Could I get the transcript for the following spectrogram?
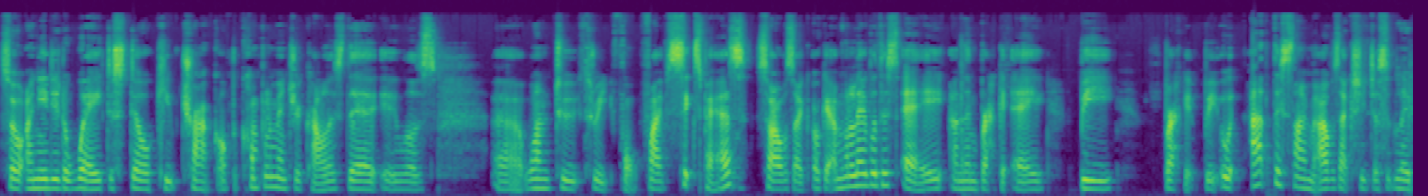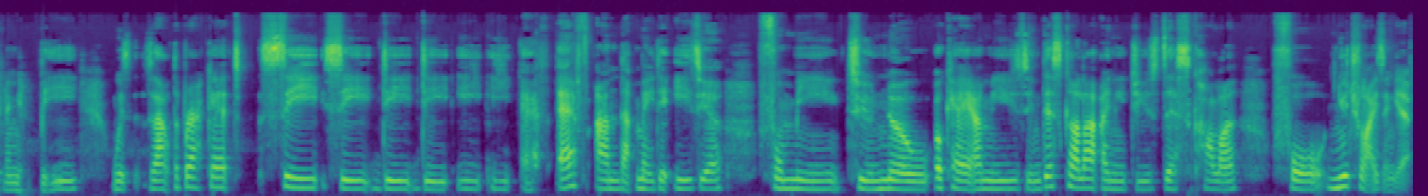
So I needed a way to still keep track of the complementary colors. There it was uh, one, two, three, four, five, six pairs. So I was like, okay, I'm going to label this A and then bracket A, B, bracket B. Oh, at this time, I was actually just labeling it B without the bracket, C, C, D, D, E, E, F, F, and that made it easier for me to know, okay, I'm using this color, I need to use this color for neutralizing it.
